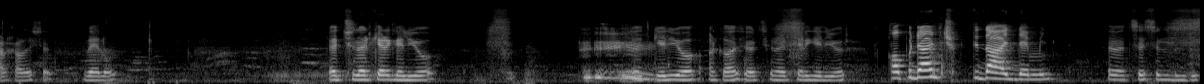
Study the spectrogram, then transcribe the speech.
Arkadaşlar Venom. Evet Çınar geliyor. evet geliyor arkadaşlar Çınar geliyor. Kapıdan çıktı daha demin. Evet sesini duyduk.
